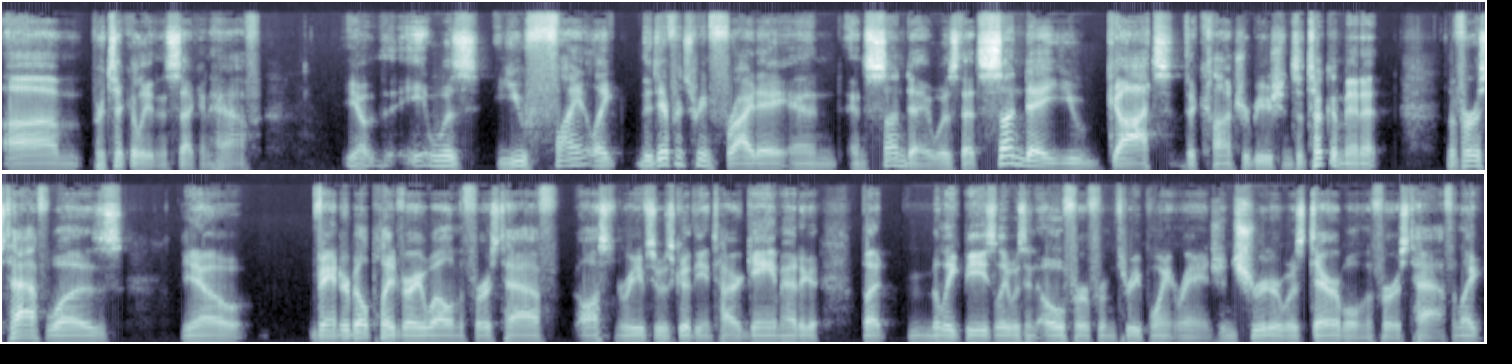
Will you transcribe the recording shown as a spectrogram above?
um particularly in the second half you know it was you find like the difference between friday and and sunday was that sunday you got the contributions it took a minute the first half was you know vanderbilt played very well in the first half austin reaves who was good the entire game had a but malik beasley was an over from three point range and schroeder was terrible in the first half and like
